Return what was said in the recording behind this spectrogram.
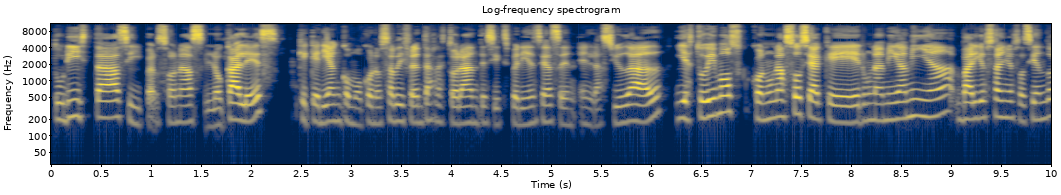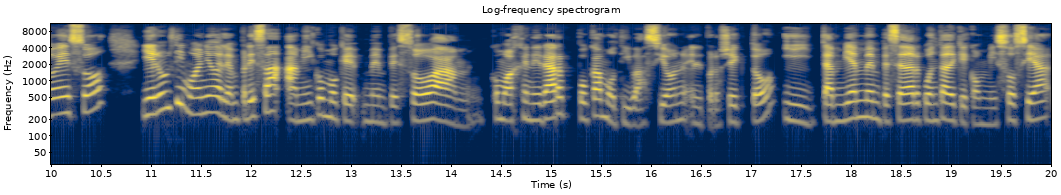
turistas y personas locales que querían como conocer diferentes restaurantes y experiencias en, la ciudad. Y estuvimos con una socia que era una amiga mía varios años haciendo eso. Y el último año de la empresa a mí como que me empezó a, como a generar poca motivación el proyecto. Y también me empecé a dar cuenta de que con mi socia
